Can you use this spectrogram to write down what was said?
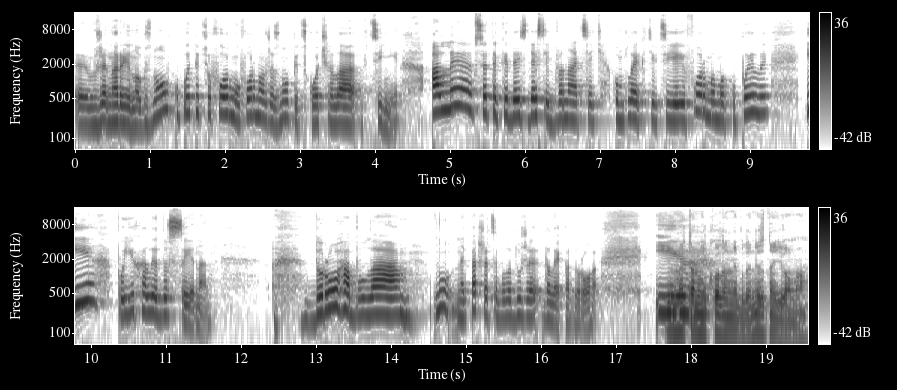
е, вже на ринок знов купити цю форму. Форма вже знов підскочила в ціні. Але все-таки десь 10-12 комплектів цієї форми ми купили і поїхали до сина. Дорога була, ну, найперше, це була дуже далека дорога. І ми там ніколи не були, незнайома.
